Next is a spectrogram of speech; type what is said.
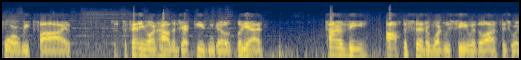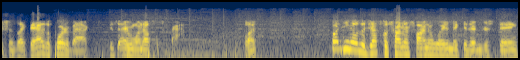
four, week five, just depending on how the Jet season goes. But yeah, it's kind of the opposite of what we see with a lot of situations. Like they have the quarterback, it's everyone else's crap. But but you know the Jets will try to find a way to make it interesting.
